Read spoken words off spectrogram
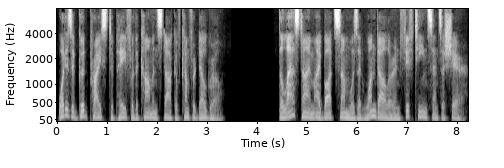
what is a good price to pay for the common stock of ComfortDelGro? The last time I bought some was at $1.15 a share.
